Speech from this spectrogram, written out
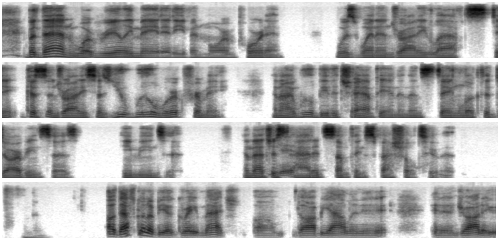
but then what really made it even more important was when Andrade left Sting because Andrade says, You will work for me and I will be the champion. And then Sting looked at Darby and says, He means it. And that just Yeah. added something special to it. Oh, that's going to be a great match. Um, Darby Allin and and Andrade.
